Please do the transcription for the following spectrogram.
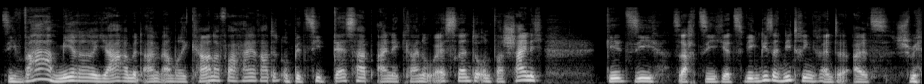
Sie war mehrere Jahre mit einem Amerikaner verheiratet und bezieht deshalb eine kleine US-Rente und wahrscheinlich gilt sie, sagt sie jetzt wegen dieser niedrigen Rente als schwer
